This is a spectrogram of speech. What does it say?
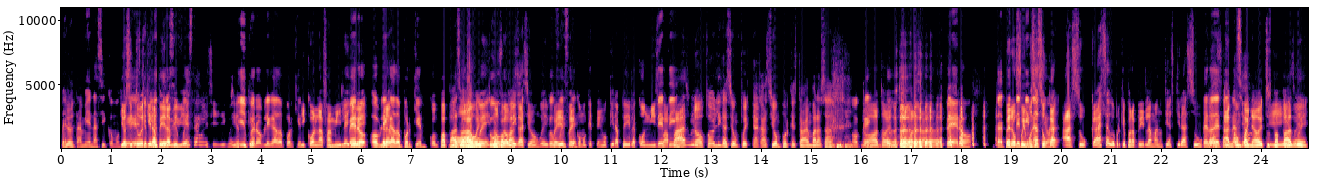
Pero también así como Yo que... sí Es tuve que que ir a pedir a mi sí vieja, güey. Sí, güey. Y que- pero obligado por quién. Y con la familia. Pero llevé- obligado por quién. Con papás, no, ah, güey. No fue papás. obligación, güey. Fue, fuiste. fue como que tengo que ir a pedirla con mis De papás, güey. No fue obligación, fue cagación porque estaba embarazada. Ok. No, todavía no estaba embarazada. Pero... Pero fuimos a su, ca- a su casa, güey, porque para pedir la mano tienes que ir a su Pero casa. Acompañado de tus Sí, papás, güey.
